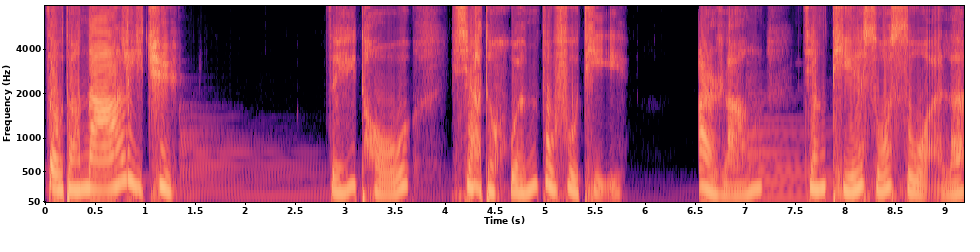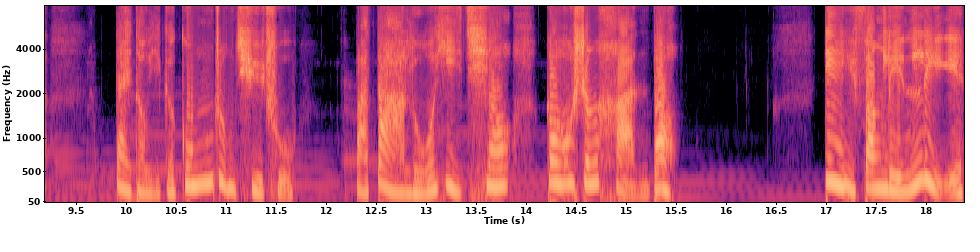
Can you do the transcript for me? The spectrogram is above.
走到哪里去？”贼头吓得魂不附体。二郎将铁锁锁了。带到一个公众去处，把大锣一敲，高声喊道：“地方邻里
